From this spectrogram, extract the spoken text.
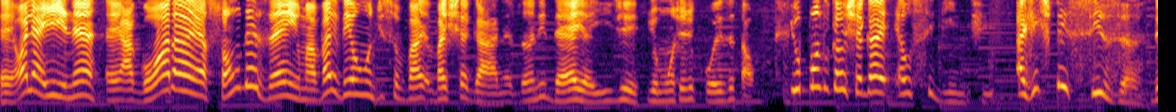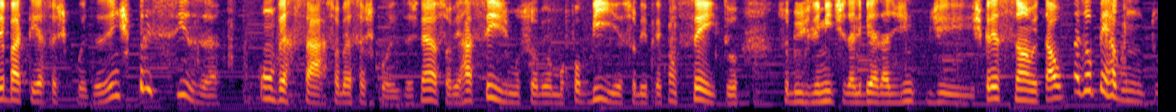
é, olha aí, né, é, agora é só um desenho, mas vai ver onde isso vai, vai chegar, né, dando ideia aí de, de um monte de coisa e tal. E o ponto que eu quero chegar é o seguinte: a gente precisa debater essas coisas, a gente precisa conversar sobre essas coisas, né? Sobre racismo, sobre homofobia, sobre preconceito, sobre os limites da liberdade de, de, expressão e tal. Mas eu pergunto,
